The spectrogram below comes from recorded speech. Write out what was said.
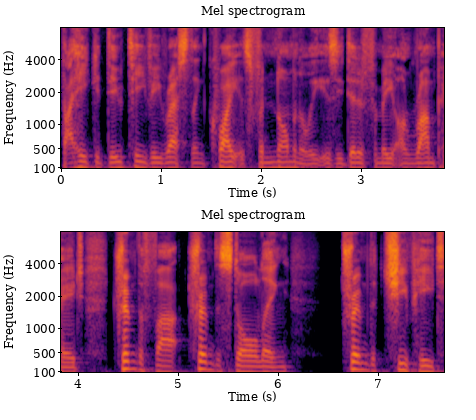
that he could do TV wrestling quite as phenomenally as he did it for me on Rampage. Trim the fat, trim the stalling, trim the cheap heat,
